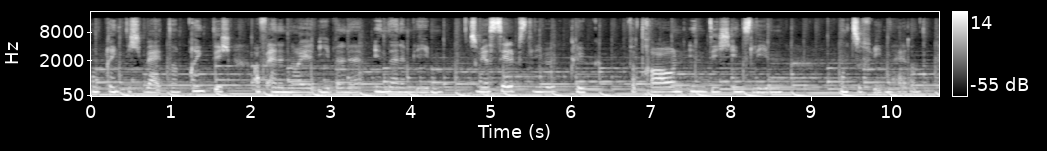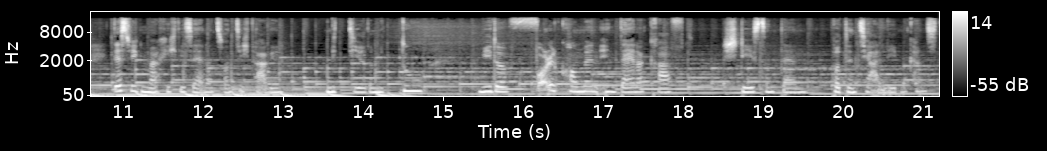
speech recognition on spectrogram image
und bringt dich weiter und bringt dich auf eine neue Ebene in deinem Leben. Zu mehr Selbstliebe, Glück, Vertrauen in dich, ins Leben und Zufriedenheit. Und deswegen mache ich diese 21 Tage mit dir, damit du wieder vollkommen in deiner Kraft stehst und dein Potenzial leben kannst.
